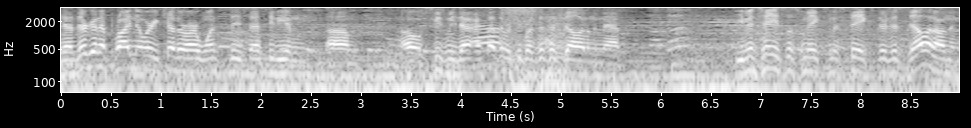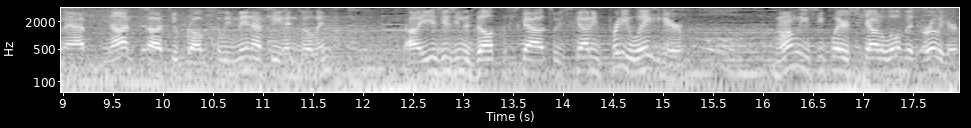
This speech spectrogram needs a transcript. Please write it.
Now they're gonna probably know where each other are once this SCV and um, oh, excuse me. That, I thought there were two probes. There's a zealot on the map. Even Tasteless makes mistakes. There's a zealot on the map, not uh, two probes, so we may not see a hidden building. Uh, he's using the zealot to scout, so he's scouting pretty late here. Normally, you see players scout a little bit earlier.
